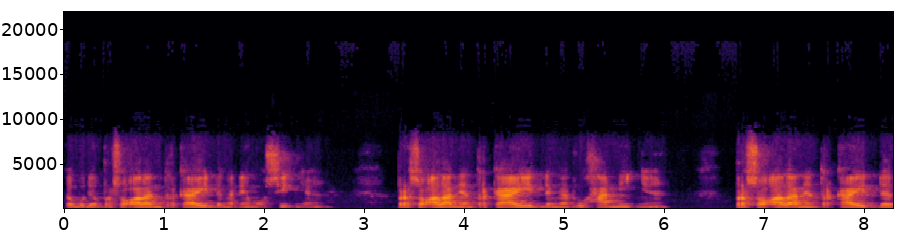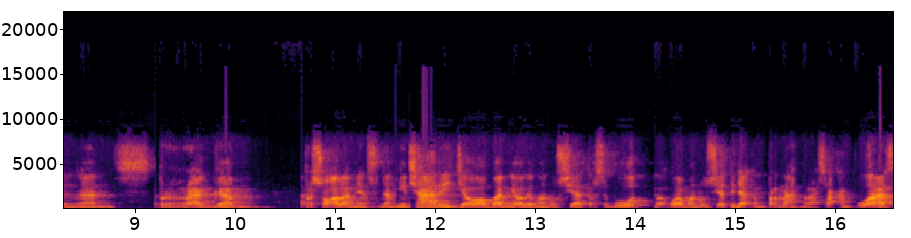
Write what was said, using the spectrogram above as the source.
kemudian persoalan terkait dengan emosinya, persoalan yang terkait dengan ruhaninya, persoalan yang terkait dengan beragam persoalan yang sedang dicari jawabannya oleh manusia tersebut bahwa manusia tidak akan pernah merasakan puas.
